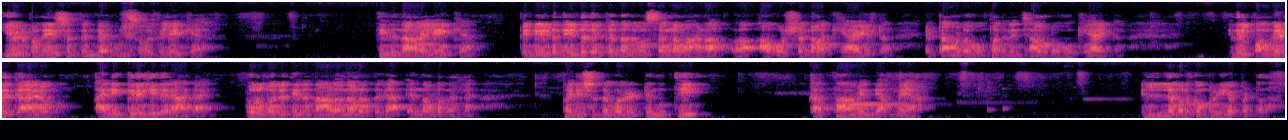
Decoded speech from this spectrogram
ഈ ഒരു പ്രദേശത്തിന്റെ ഉത്സവത്തിലേക്ക് തിരുനാളിലേക്ക് പിന്നീട് നീണ്ടു നിൽക്കുന്ന ദിവസങ്ങളാണ് ആഘോഷങ്ങളൊക്കെ ആയിട്ട് എട്ടാമിടവും പതിനഞ്ചാമിടവും ഒക്കെ ആയിട്ട്. ഇതിൽ പങ്കെടുക്കാനും അനുഗ്രഹീതരാകാൻ വെറും ഒരു തിരുനാൾ നടത്തുക എന്നുള്ളതല്ല. പരിശുദ്ധ കൊരട്ടിമുത്തി കർത്താവിന്റെ അമ്മയാണ്. എല്ലാവർക്കും പ്രിയപ്പെട്ടതാണ്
